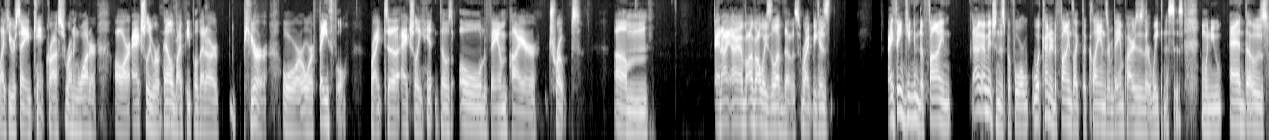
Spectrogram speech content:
Like you were saying, can't cross running water, are actually repelled by people that are pure or or faithful, right? To actually hit those old vampire tropes. Um, and I, I've I've always loved those, right? Because I think you can define. I, mentioned this before. What kind of defines like the clans or vampires is their weaknesses, and when you add those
